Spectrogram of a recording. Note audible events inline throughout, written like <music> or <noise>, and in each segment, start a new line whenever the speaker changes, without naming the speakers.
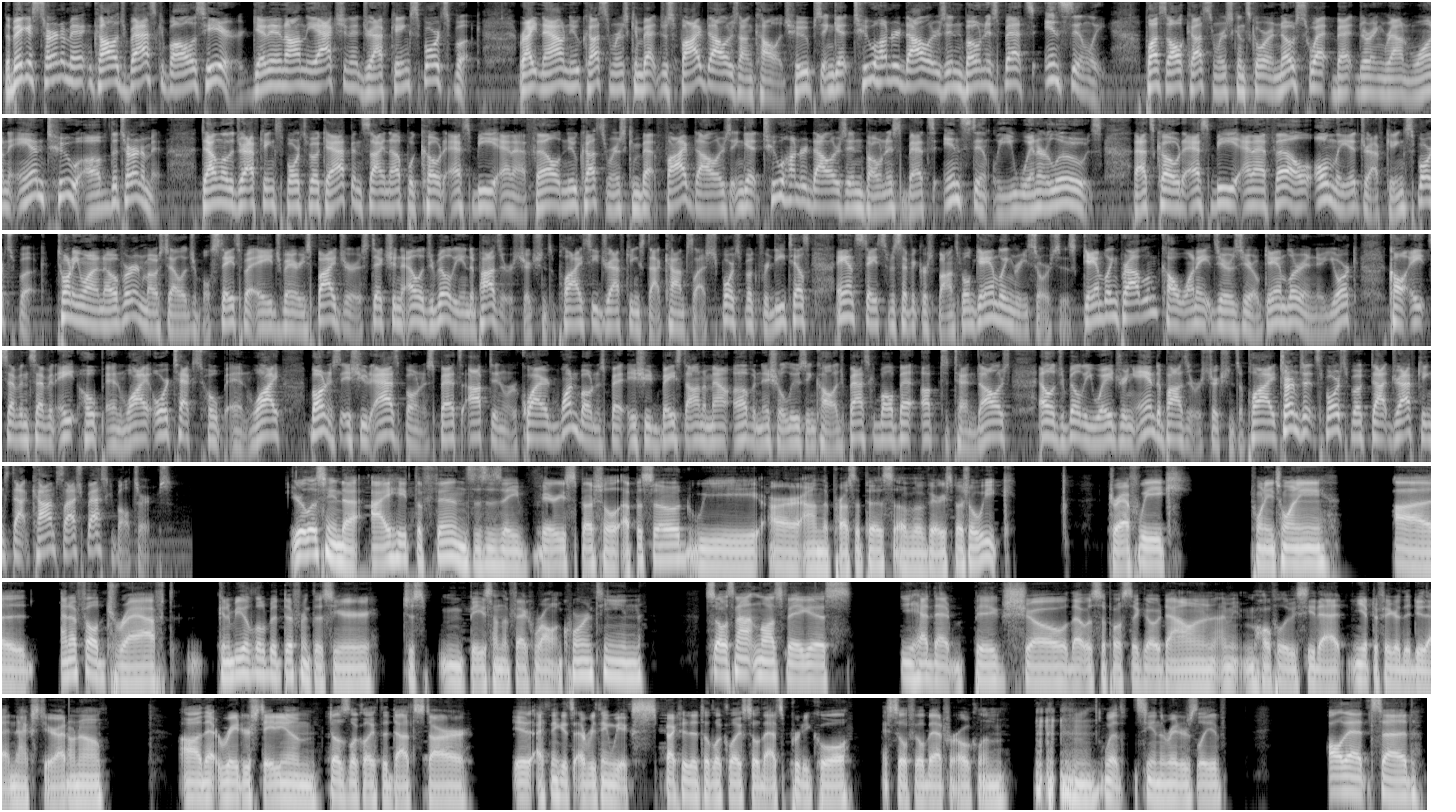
The biggest tournament in college basketball is here. Get in on the action at DraftKings Sportsbook. Right now, new customers can bet just $5 on college hoops and get $200 in bonus bets instantly. Plus, all customers can score a no sweat bet during round one and two of the tournament. Download the DraftKings Sportsbook app and sign up with code SBNFL. New customers can bet $5 and get $200 in bonus bets instantly, win or lose. That's code SBNFL only at DraftKings Sportsbook. 21 and over in most eligible states, but age varies by jurisdiction. Eligibility and deposit restrictions apply. See DraftKings.com slash sportsbook for details and state-specific responsible gambling resources. Gambling problem? Call 1-800-GAMBLER in New York. Call 877-8-HOPE-NY or text HOPE-NY. Bonus issued as bonus bets. Opt-in required. One bonus bet issued based on amount of initial losing college basketball bet up to $10. Eligibility, wagering, and deposit restrictions apply. Terms at sportsbook.draftkings.com slash basketball terms.
You're listening to I Hate the Fins. This is a very special episode. We are on the precipice of a very special week. Draft week 2020. Uh NFL draft going to be a little bit different this year just based on the fact we're all in quarantine. So it's not in Las Vegas. You had that big show that was supposed to go down. I mean, hopefully we see that. You have to figure they do that next year. I don't know. Uh, that Raider Stadium does look like the Death Star. It, I think it's everything we expected it to look like, so that's pretty cool. I still feel bad for Oakland <clears throat> with seeing the Raiders leave. All that said,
